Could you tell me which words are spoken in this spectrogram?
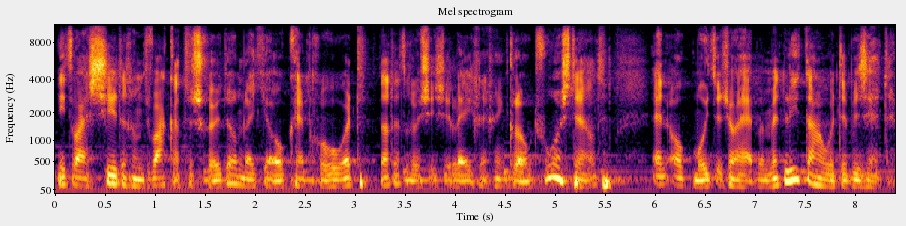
niet waar sidderend wakker te schudden, omdat je ook hebt gehoord dat het Russische leger geen kloot voorstelt. En ook moeite zou hebben met Litouwen te bezetten.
